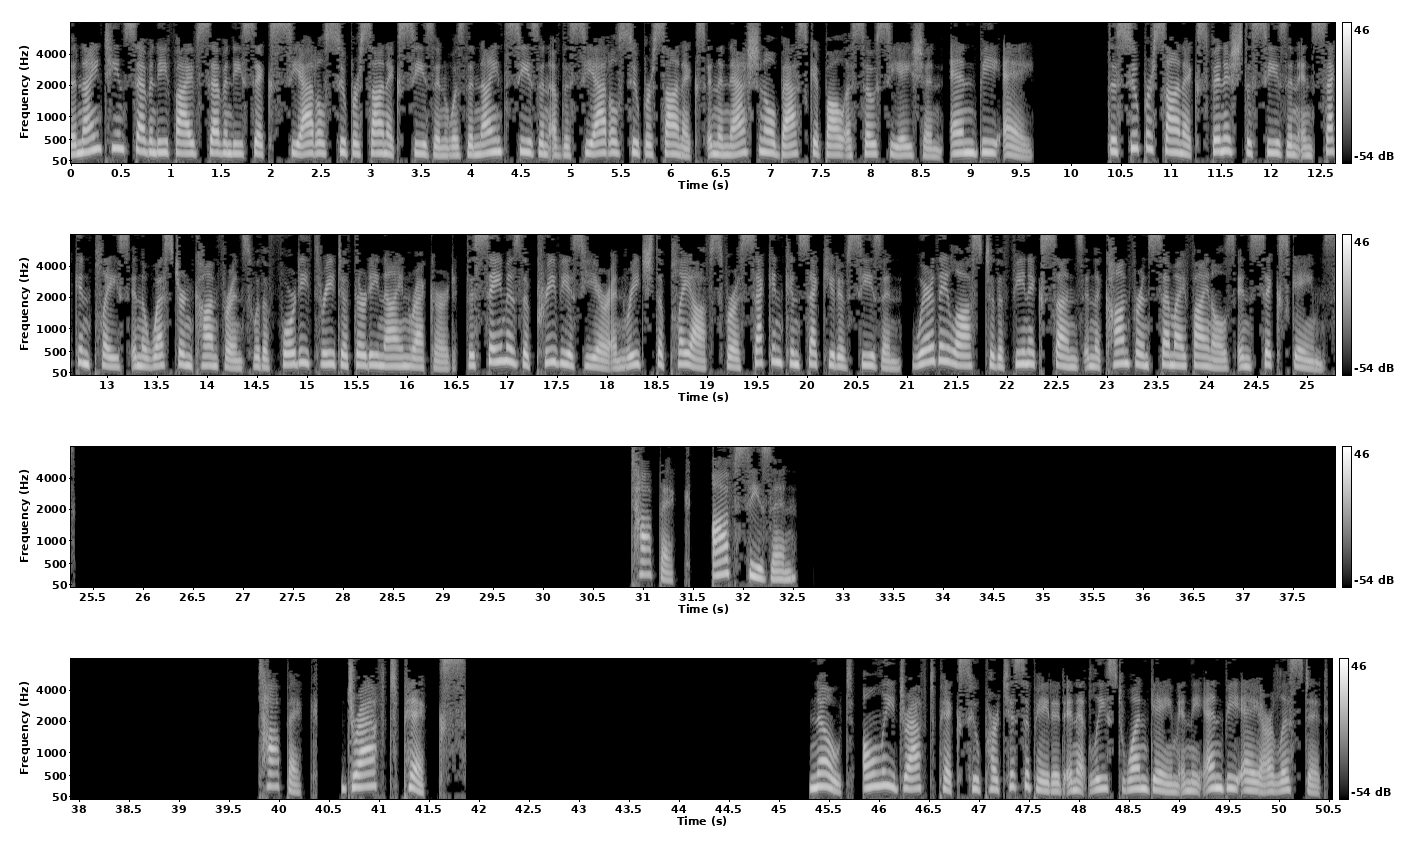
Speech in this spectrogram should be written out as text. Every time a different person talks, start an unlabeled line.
The 1975-76 Seattle Supersonics season was the ninth season of the Seattle Supersonics in the National Basketball Association NBA. The Supersonics finished the season in second place in the Western Conference with a 43-39 record, the same as the previous year and reached the playoffs for a second consecutive season, where they lost to the Phoenix Suns in the conference semifinals in six games. Topic. Off-season Topic: Draft picks. Note, only draft picks who participated in at least one game in the NBA are listed.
